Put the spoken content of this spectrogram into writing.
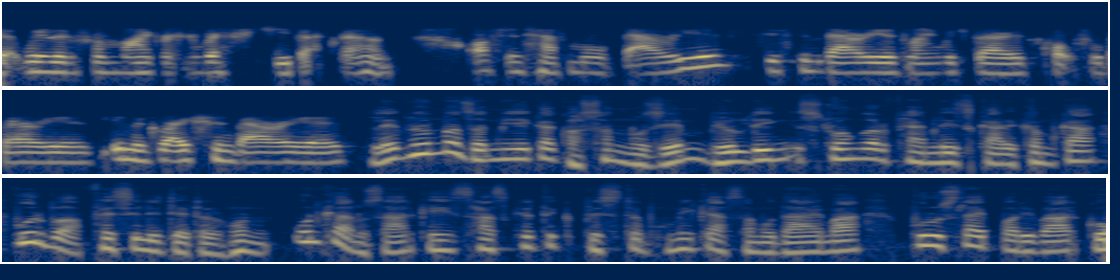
that women from migrant and refugee backgrounds often have more barriers, system barriers, language barriers, cultural barriers, immigration barriers. लेबननमा जन्मिएका Ghassan Nujeim building stronger families कार्यक्रमका पूर्व फेसिलिटेटर हुन् उनका अनुसार केही सांस्कृतिक पृष्ठभूमिका समुदायमा पुरुषलाई परिवारको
